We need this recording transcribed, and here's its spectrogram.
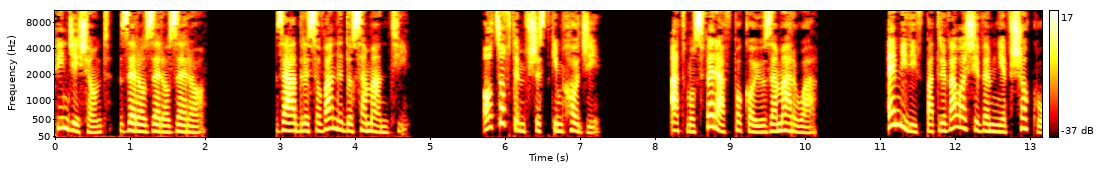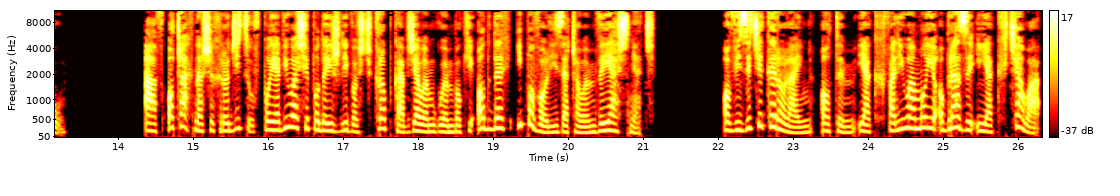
50 000 Zaadresowany do Samanti. O co w tym wszystkim chodzi? Atmosfera w pokoju zamarła. Emily wpatrywała się we mnie w szoku. A w oczach naszych rodziców pojawiła się podejrzliwość. Wziąłem głęboki oddech i powoli zacząłem wyjaśniać. O wizycie Caroline, o tym, jak chwaliła moje obrazy i jak chciała,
